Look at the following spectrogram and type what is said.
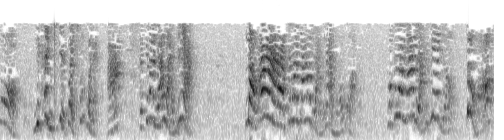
哦，你看你气怪冲过来啊！还给他两碗面，老二给他拿了两个烂馍馍，我给他拿了两个煎饼，正好。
